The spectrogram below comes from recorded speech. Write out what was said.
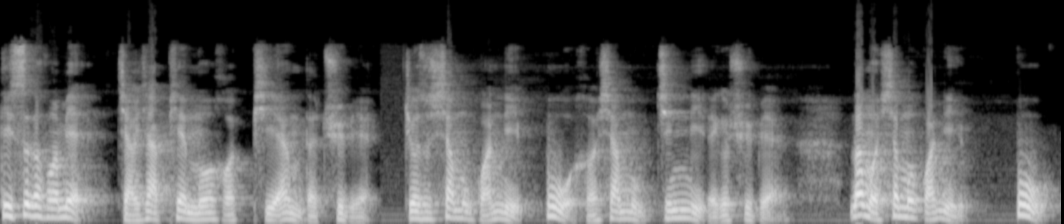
第四个方面讲一下 PM 和 PM 的区别，就是项目管理部和项目经理的一个区别。那么项目管理部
